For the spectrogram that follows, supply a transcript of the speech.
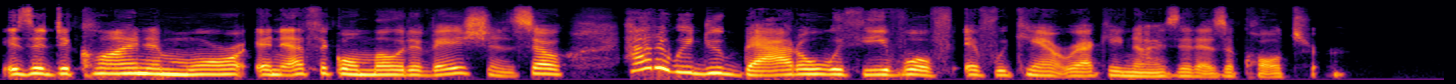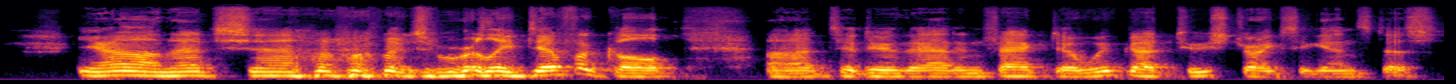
is a decline in more in ethical motivation so how do we do battle with evil if, if we can't recognize it as a culture yeah, that's uh, it's really difficult uh, to do that. In fact, uh, we've got two strikes against us.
